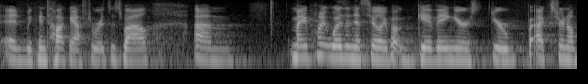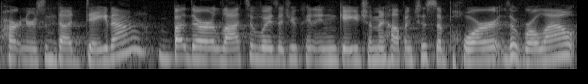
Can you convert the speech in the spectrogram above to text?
and we can talk afterwards as well, um, my point wasn't necessarily about giving your, your external partners the data, but there are lots of ways that you can engage them in helping to support the rollout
